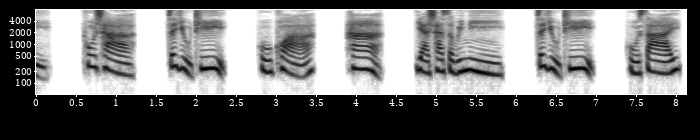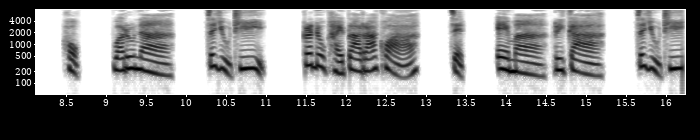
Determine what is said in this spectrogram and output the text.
4. ผู้ชา จะอยู่ที่ หูขวา 5. ยาชาสวินี จะอยู่ที่ หูซ้าย 6. วรุณา จะอยู่ที่ กระดูกไหปลาร้าขวา 7. เอมา ริกา จะอยู่ที่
